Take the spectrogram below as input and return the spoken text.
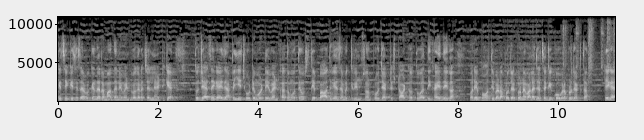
किसी किसी सर्वर के अंदर रमादन इवेंट वगैरह चल रहे हैं, ठीक है? तो जैसे गए यहाँ पे ये छोटे मोटे इवेंट खत्म होते हैं, उसके बाद गए हमें क्रीमसोन प्रोजेक्ट स्टार्ट होता हुआ दिखाई देगा और ये बहुत ही बड़ा प्रोजेक्ट होने वाला है, जैसे कि कोबरा प्रोजेक्ट था, ठीक है?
